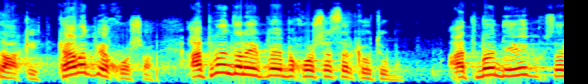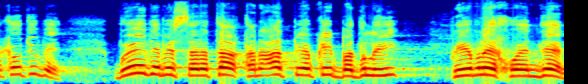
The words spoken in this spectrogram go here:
ساقیت کامەت پێ خۆشە ئەتمەن دەڵێ پێ بخۆشە سەرکەوتوو بم ئەتمەن دەوێت سەرکەوتوو بێت بۆیە دەبێت سەرەتا قەنعات پێ بکەیت بەدڵی پێ بڵێ خوێندن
